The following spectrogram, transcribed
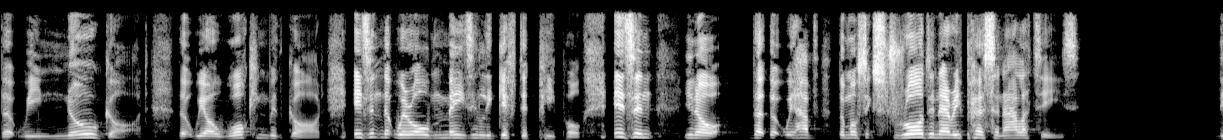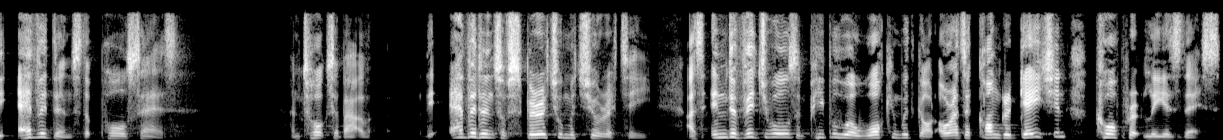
that we know God, that we are walking with God, isn't that we're all amazingly gifted people, isn't, you know, that, that we have the most extraordinary personalities. The evidence that Paul says and talks about the evidence of spiritual maturity as individuals and people who are walking with God, or as a congregation corporately, is this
